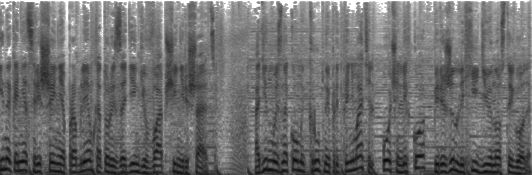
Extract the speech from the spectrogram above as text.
И, наконец, решение проблем, которые за деньги вообще не решаются. Один мой знакомый крупный предприниматель очень легко пережил лихие 90-е годы.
